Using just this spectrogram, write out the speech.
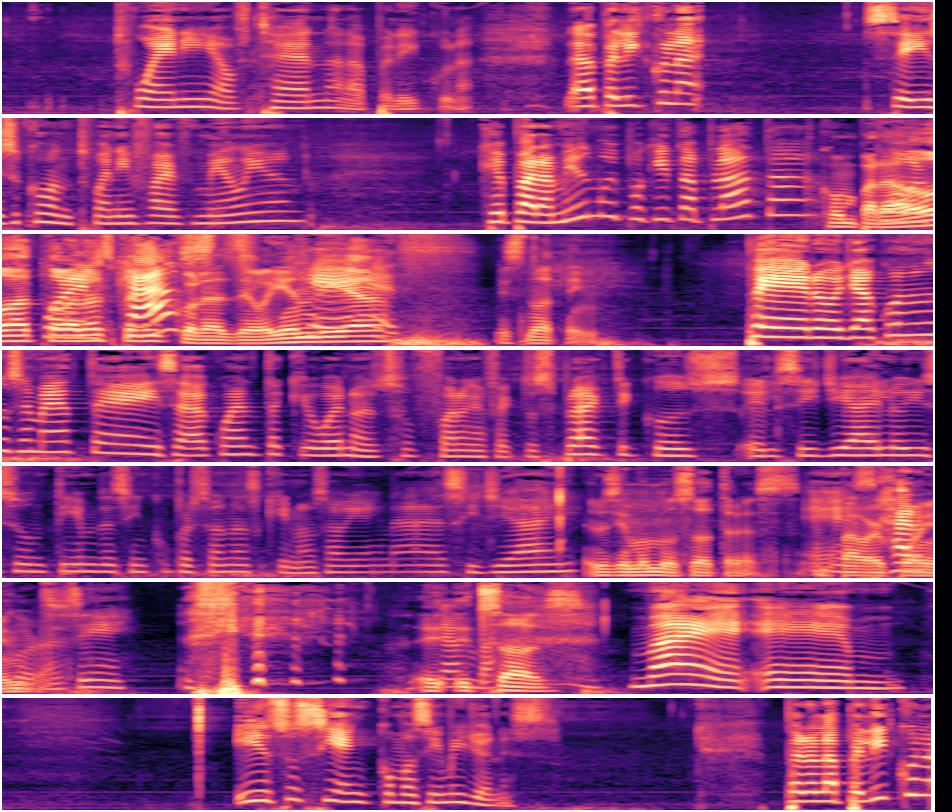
20 of 10 a la película. La película se hizo con 25 million, que para mí es muy poquita plata. Comparado por- a todas las películas de hoy en día, es. it's nothing. Pero ya cuando uno se mete y se da cuenta que, bueno, eso fueron efectos prácticos, el CGI lo hizo un team de cinco personas que no sabían nada de CGI. Lo hicimos nosotras en Es PowerPoint. hardcore, así. It- it's us. Mae, eh, hizo 100, como 100 millones. Pero la película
